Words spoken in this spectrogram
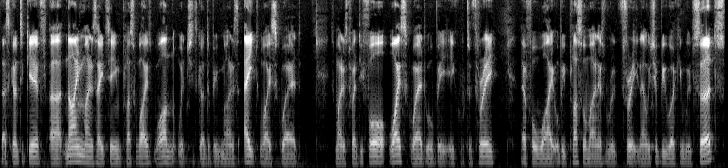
That's going to give uh, 9 minus 18 plus y1, which is going to be minus 8y squared It's minus 24. y squared will be equal to 3. Therefore, y will be plus or minus root 3. Now, we should be working with surds.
